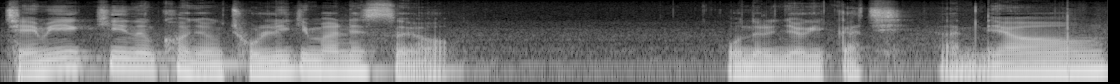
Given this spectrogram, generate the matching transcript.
재미있기는커녕 졸리기만 했어요. 오늘은 여기까지. 안녕.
